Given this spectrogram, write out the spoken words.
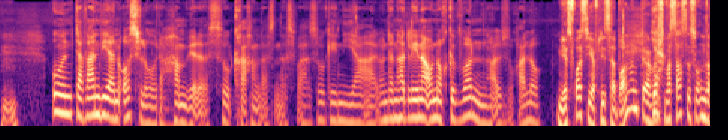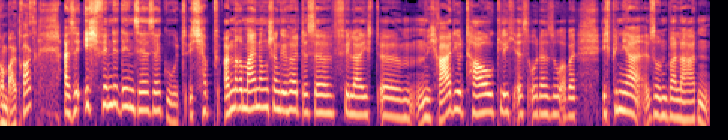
Mhm. Und da waren wir in Oslo, da haben wir das so krachen lassen. Das war so genial. Und dann hat Lena auch noch gewonnen. Also, hallo. Jetzt freust du dich auf Lissabon und äh, was, Ja. was sagst du zu unserem Beitrag? Also ich finde den sehr, sehr gut. Ich habe andere Meinungen schon gehört, dass er vielleicht ähm, nicht radiotauglich ist oder so, aber ich bin ja so ein Balladen,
